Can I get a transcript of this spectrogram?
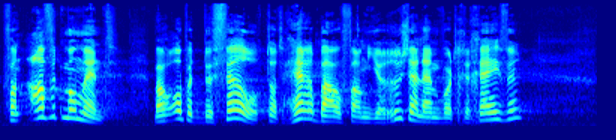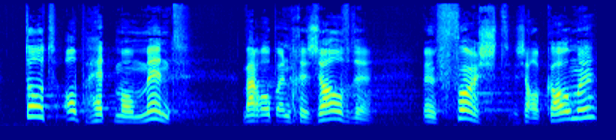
Vanaf het moment waarop het bevel tot herbouw van Jeruzalem wordt gegeven, tot op het moment waarop een gezalfde, een vorst zal komen,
